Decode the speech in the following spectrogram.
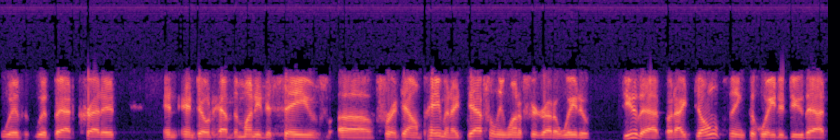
with with bad credit and, and don't have the money to save uh, for a down payment. I definitely want to figure out a way to do that, but I don't think the way to do that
